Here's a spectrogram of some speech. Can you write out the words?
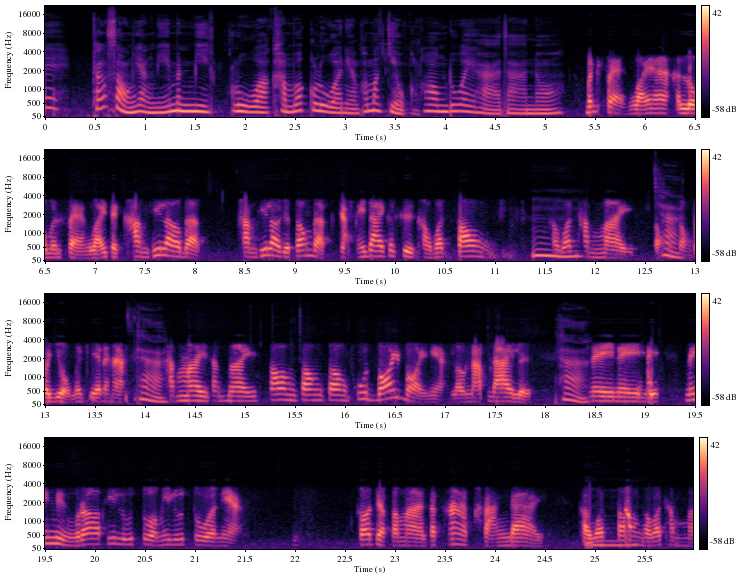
ะทั้งสองอย่างนี้มันมีกลัวคำว่ากลัวเนี่ยเข้ามาเกี่ยวข้องด้วยค่ะอาจารย์เนาะมันแฝงไว้ฮะอารมณ์มันแฝงไว้แต่คำที่เราแบบคำที่เราจะต้องแบบจับให้ได้ก็คือคำว่าต้องอืม คำว่าทำไมสองค่ะสองประโยคเมื่อกี้นะฮะค่ะทำไมทำไมต้องต้องต้องพูดบ่อยๆเนี่ย เรานับได้เลยค่ะในในในหนึ่งรอบที่รู้ตัวไม่รู้ตัวเนี่ย ก็จะประมาณสักห้าครั้งได้คำว่าต้องคำว่าทำไม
